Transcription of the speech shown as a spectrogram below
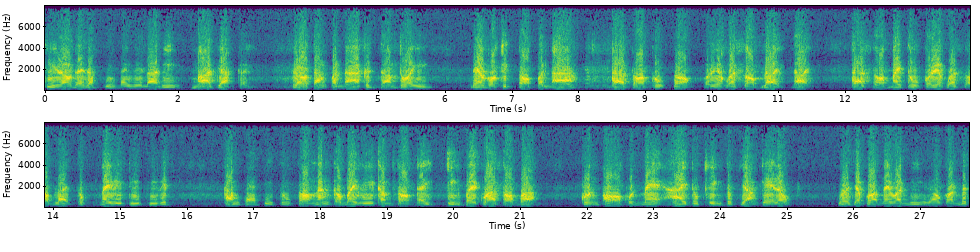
ที่เราได้รับอยู่ในเวลานี้มาจากใครเราตั้งปัญหาขึ้นถามตัวเอง แล้วก็คิดตอบปัญหา ถ้าตอบถูกต้องก็เรียกว่าสอบไล่ได้ ถ้าสอบไม่ถูกก็เรียกว่าสอบไล่ตกในวิถีชีวิตคำแต่ที่ถูกต้องนั่นก็ไม่มีคำตอบใดจริงไปกว่าตอบว่าคุณพ่อคุณแม่ให้ทุกสิ่งทุกอย่างแก่เราโดยเฉพาะในวันนี้เราก็นึก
